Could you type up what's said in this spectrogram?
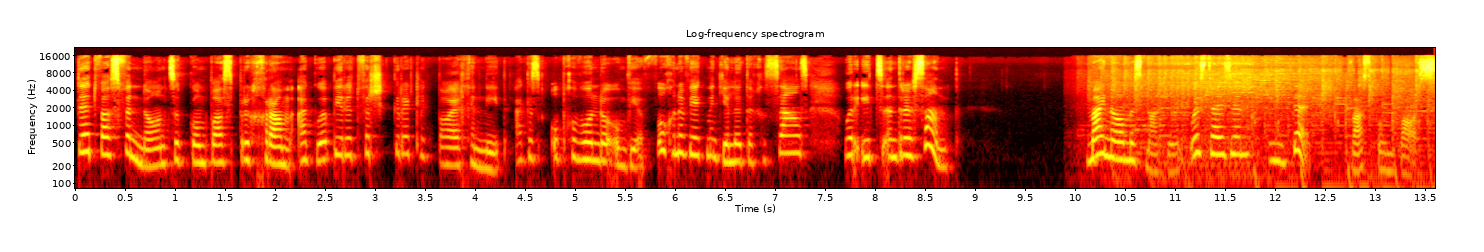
Dit was vanaand se Kompas program. Ek hoop jy het dit verskriklik baie geniet. Ek is opgewonde om weer volgende week met julle te gesels oor iets interessant. My naam is Marjorie Oosthuizen en dit was Kompas.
